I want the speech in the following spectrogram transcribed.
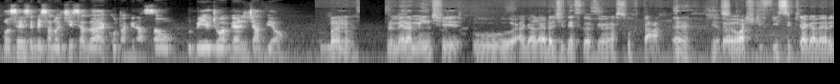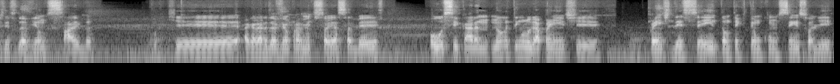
você recebesse a notícia da contaminação no meio de uma viagem de avião? Mano, primeiramente, o, a galera de dentro do avião ia surtar. É. Então eu acho difícil que a galera de dentro do avião saiba. Porque a galera do avião provavelmente só ia saber. Ou se, cara, não tem lugar pra gente. Pra gente descer, então tem que ter um consenso ali.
